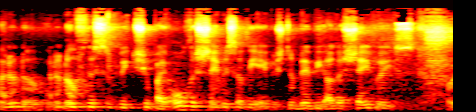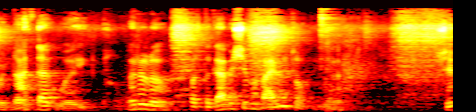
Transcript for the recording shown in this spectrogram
I don't know. I don't know if this would be true by all the Shemis of the Abishna, maybe other Shemis, or not that way. I don't know. But the Gabi Shema Vai we're talking about. So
